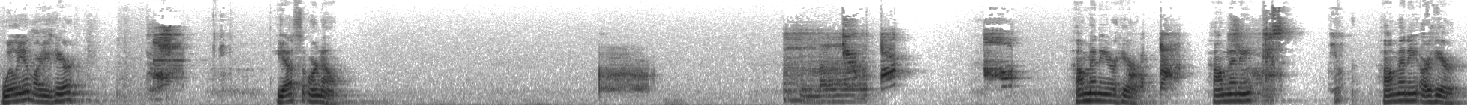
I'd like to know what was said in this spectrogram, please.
William, are you here? Yes or no? Here? How many? How many are here?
